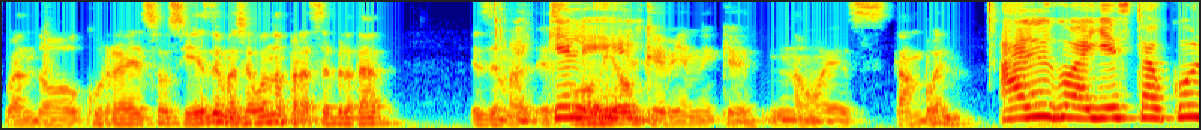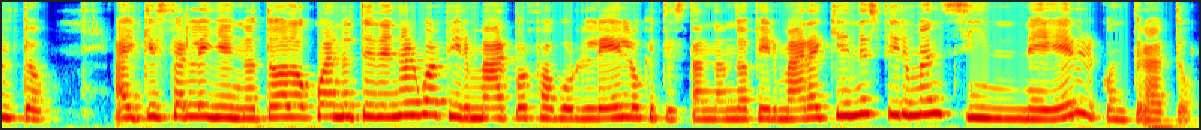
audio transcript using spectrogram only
cuando ocurre eso, si es demasiado bueno para ser verdad, es, demasiado, es obvio que viene que no es tan bueno. Algo ahí está oculto. Hay que estar leyendo todo. Cuando te den algo a firmar, por favor, lee lo que te están dando a firmar. Hay quienes firman sin leer el contrato.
